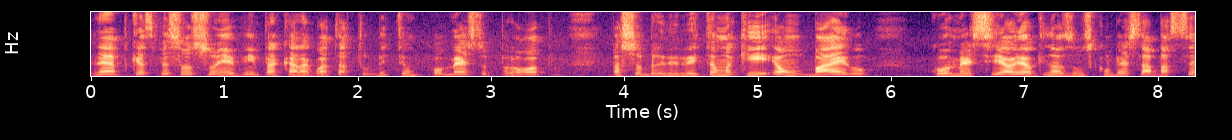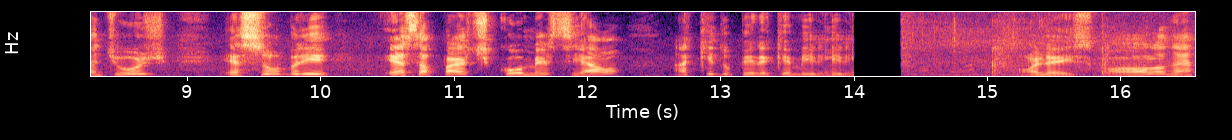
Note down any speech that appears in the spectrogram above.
né? Porque as pessoas sonham vir para Caraguatatuba e ter um comércio próprio para sobreviver. Então aqui é um bairro comercial. É o que nós vamos conversar bastante hoje, é sobre essa parte comercial aqui do Perequemirim. Olha a escola, né?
